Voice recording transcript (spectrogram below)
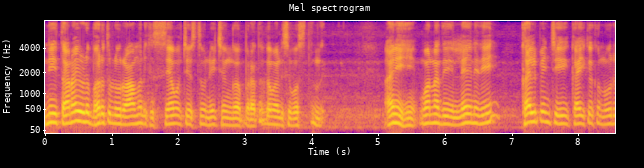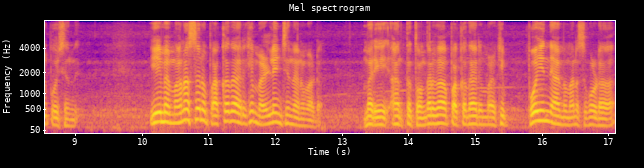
నీ తనయుడు భరతుడు రామునికి సేవ చేస్తూ నీచంగా బ్రతకవలసి వస్తుంది. అని ఉన్నది లేనిది కల్పించి కైకకు నూరిపోసింది ఈమె మనస్సును పక్కదారికి మళ్ళించిందనమాట. మరి అంత తొందరగా పక్కదారి మళ్ళీ పోయింది ఆమె మనసు కూడా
